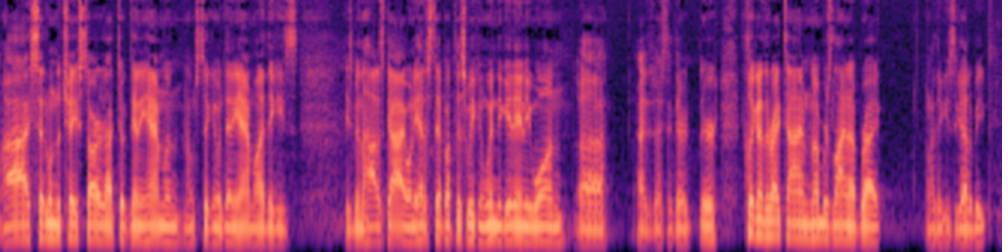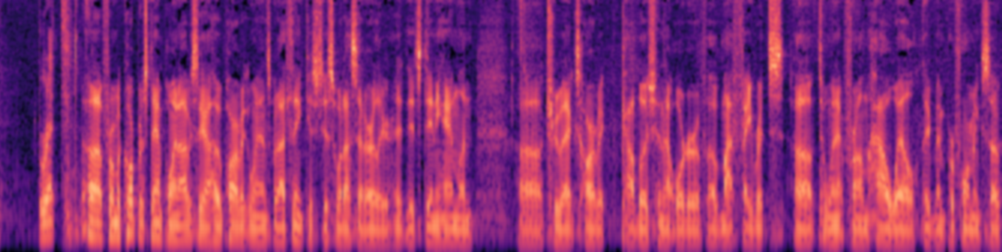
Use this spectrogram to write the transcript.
I said when the chase started, I took Denny Hamlin. I'm sticking with Denny Hamlin. I think he's he's been the hottest guy. When he had to step up this week and win to get in, he won. Uh, I just think they're they're clicking at the right time. Numbers line up right. I think he's the guy to beat. Brett. Uh, from a corporate standpoint, obviously, I hope Harvick wins, but I think it's just what I said earlier. It, it's Denny Hamlin, uh, Truex, Harvick, Kyle Busch in that order of, of my favorites uh, to win it from how well they've been performing. So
